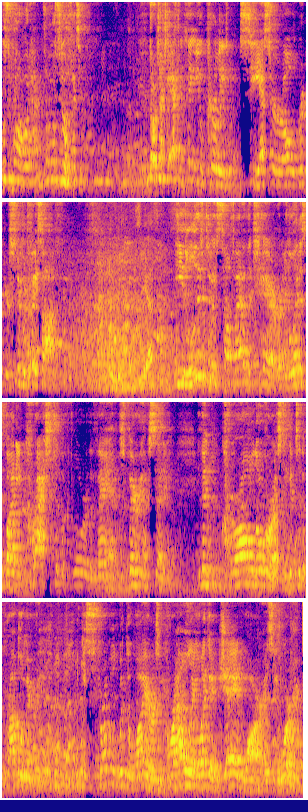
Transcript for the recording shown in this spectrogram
What's the problem? What happened? Tell me what to do. I'll fix it. Don't touch effing thing, you curly CSer, or I'll rip your stupid face off. CS? He lifted himself out of the chair and let his body crash to the floor of the van. It was very upsetting. He then crawled over us to get to the problem area. He struggled with the wires, growling like a jaguar as he worked.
